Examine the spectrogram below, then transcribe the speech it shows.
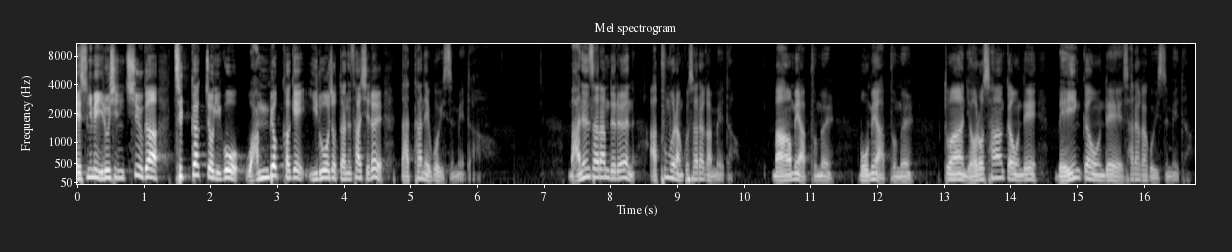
예수님이 이루신 치유가 즉각적이고 완벽하게 이루어졌다는 사실을 나타내고 있습니다. 많은 사람들은 아픔을 안고 살아갑니다. 마음의 아픔을, 몸의 아픔을, 또한 여러 상황 가운데 메인 가운데 살아가고 있습니다.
